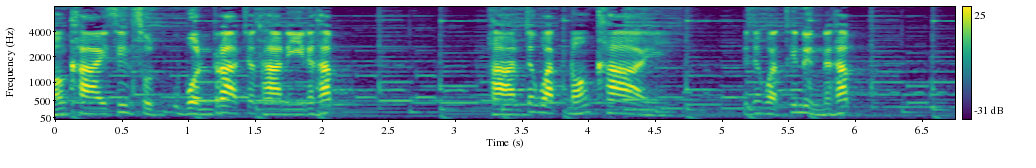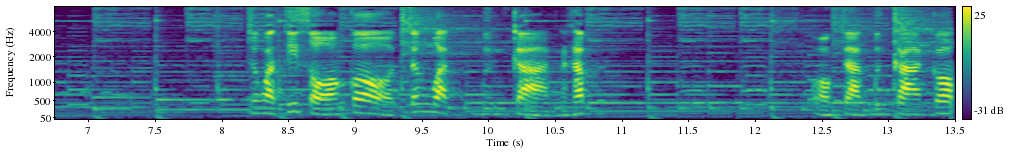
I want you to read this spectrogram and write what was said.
น้องคายสิ้นสุดอุบลราชธานีนะครับ ผ่านจังหวัดน้องคาย เป็นจังหวัดที่ 1 นะครับ จังหวัดที่ 2 ก็จังหวัดบึงกาฬนะครับ ออกจากบึงกาฬก็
